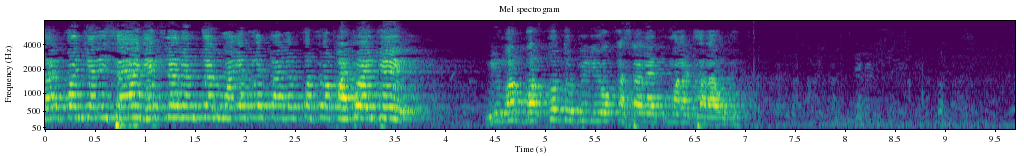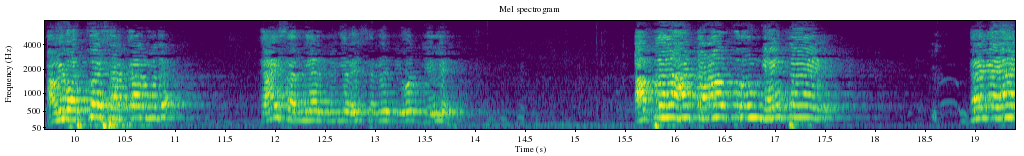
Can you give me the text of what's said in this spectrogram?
सरपंचाने सह्या घेतल्यानंतर माझ्याकडे कागदपत्र पाठवायचे. मी मग बघतो तो व्हिडिओ कसा नाही तुम्हाला ठराव दे आम्ही बघतोय सरकारमध्ये. काय संन्यास वगैरे हे सगळे दिवस गेले. आपल्याला हा ठराव करून घ्यायचा आहे कारण ह्या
